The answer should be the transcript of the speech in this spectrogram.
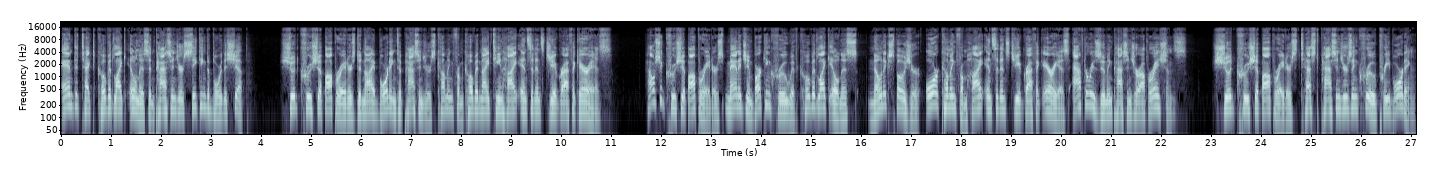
and detect COVID like illness in passengers seeking to board the ship? Should cruise ship operators deny boarding to passengers coming from COVID 19 high incidence geographic areas? How should cruise ship operators manage embarking crew with COVID like illness, known exposure, or coming from high incidence geographic areas after resuming passenger operations? Should cruise ship operators test passengers and crew pre boarding?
